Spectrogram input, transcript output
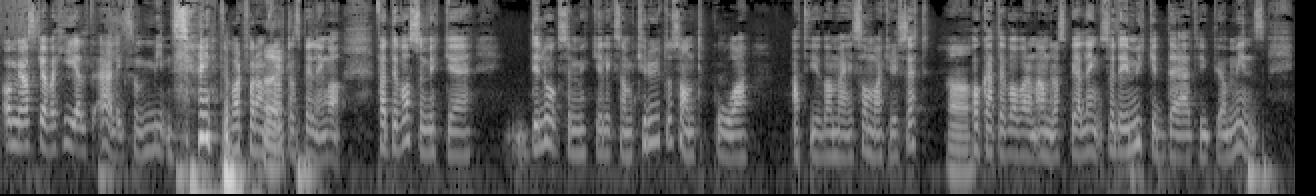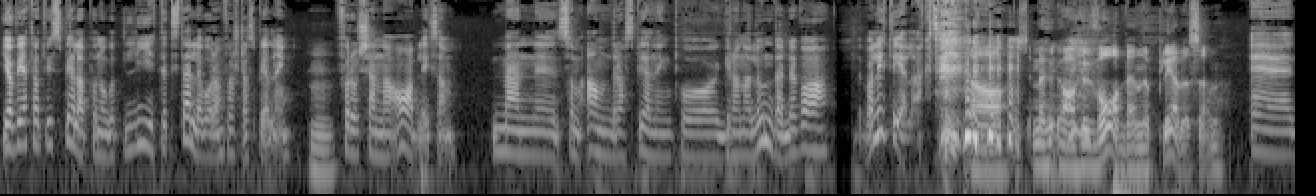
Om jag ska vara helt ärlig så minns jag inte vart vår Nej. första spelning var. För att det var så mycket, det låg så mycket liksom krut och sånt på att vi var med i sommarkrysset. Ja. Och att det var vår andra spelning. Så det är mycket det typ jag minns. Jag vet att vi spelade på något litet ställe vår första spelning. För att känna av liksom. Men eh, som andra spelning på Gröna Lund där, det var, det var lite elakt. Ja, men ja, hur var den upplevelsen? Eh,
